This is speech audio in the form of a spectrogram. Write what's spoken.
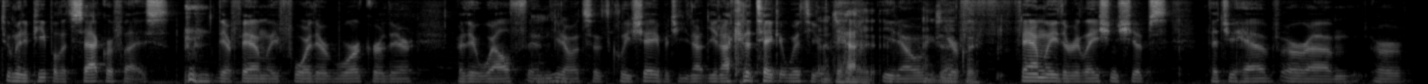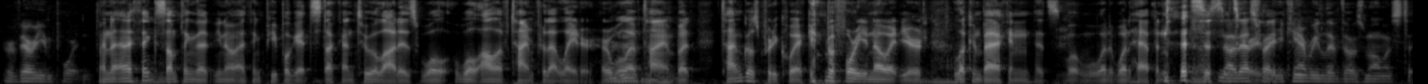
too many people that sacrifice their family for their work or their or their wealth, and you mm-hmm. know, it's it's cliche, but you're not you're not going to take it with you. That's Yeah. right. you know, your f- family, the relationships that you have are um, are, are very important. And I think Mhm. something that you know I think people get stuck on too a lot is we'll we'll I'll have time for that later or we'll Mhm. have time, but time goes pretty quick. and Before you know it, you're looking back and it's what what, what happened. it's Yeah. just no, it's that's crazy. right. You can't relive those moments. T-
